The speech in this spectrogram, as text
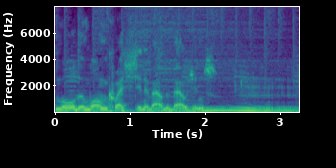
more than one question about the Belgians. Hmm.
